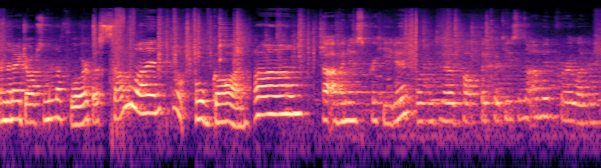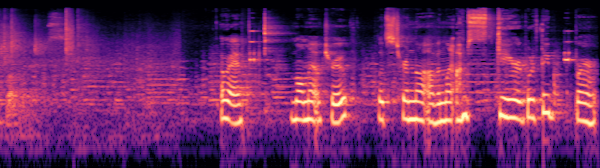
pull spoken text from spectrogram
And then I dropped some on the floor, but someone, oh god. Um, the oven is preheated. I'm going to pop the cookies in the oven for 11 to 12 minutes. Okay, moment of truth. Let's turn the oven light. I'm scared. What if they burn?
